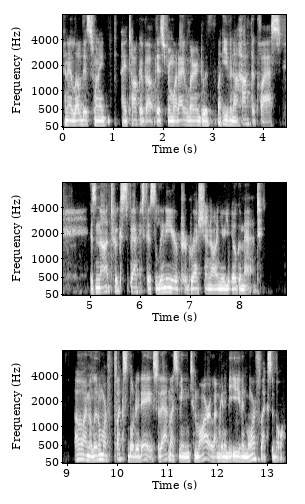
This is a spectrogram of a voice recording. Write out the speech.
and i love this when i, I talk about this from what I've learned with even a hatha class is not to expect this linear progression on your yoga mat. Oh, I'm a little more flexible today. So that must mean tomorrow I'm going to be even more flexible.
